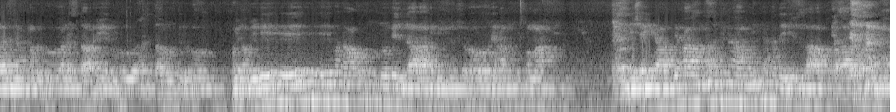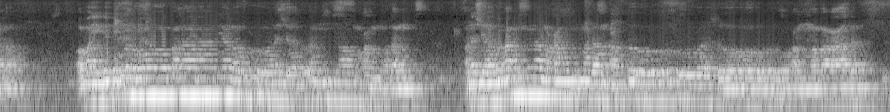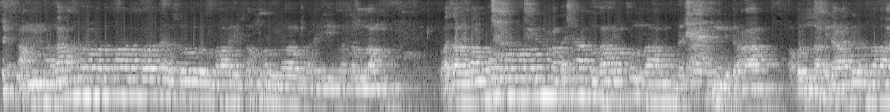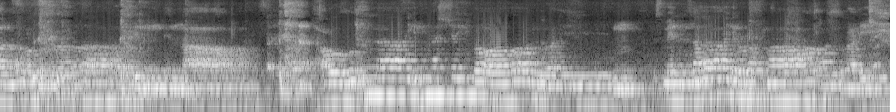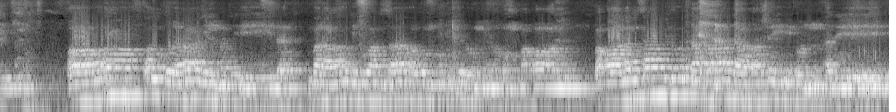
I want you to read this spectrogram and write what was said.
لله نحمده ونستعينه ونستغفره به ونعوذ بالله من شرور أنفسنا ومن سيئات أعمالنا من يهده الله فلا مضل له ومن يضلله فلا هادي له ونشهد أن محمدا ونشهد أن محمدا عبده ورسوله أما بعد. أما بعد فقد قال قال رسول الله صلى الله عليه وسلم. وشر الأمور محدثاتها وكل محدثات بدعة وكل بدعة ضلالة وكل ضلالة في النار أعوذ بالله من الشيطان الرجيم. بسم الله الرحمن الرحيم. قاف القرآن المجيد. بل آتف أمثالكم منذر منهم فقالوا فقال الكافرون هذا شيء أليم.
